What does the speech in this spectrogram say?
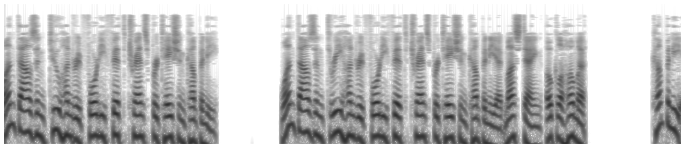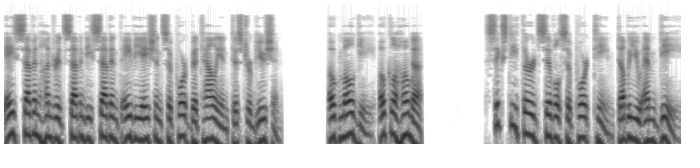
1245th Transportation Company 1345th Transportation Company at Mustang, Oklahoma Company A 777th Aviation Support Battalion distribution. Okmulgee, Oklahoma 63rd Civil Support Team WMD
